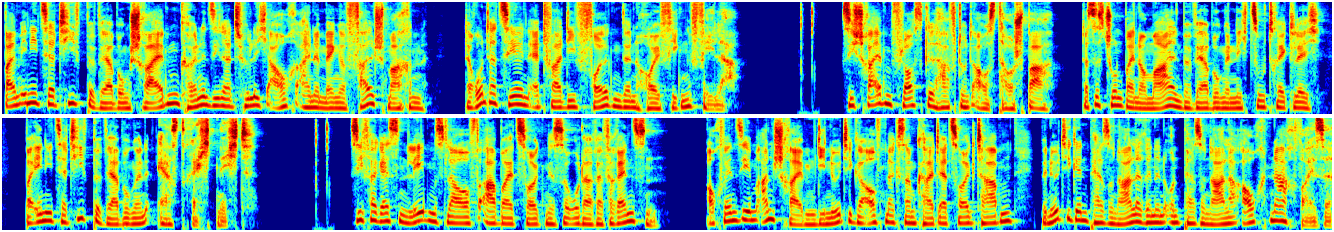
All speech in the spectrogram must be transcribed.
Beim Initiativbewerbung schreiben können Sie natürlich auch eine Menge falsch machen. Darunter zählen etwa die folgenden häufigen Fehler. Sie schreiben floskelhaft und austauschbar. Das ist schon bei normalen Bewerbungen nicht zuträglich, bei Initiativbewerbungen erst recht nicht. Sie vergessen Lebenslauf, Arbeitszeugnisse oder Referenzen. Auch wenn Sie im Anschreiben die nötige Aufmerksamkeit erzeugt haben, benötigen Personalerinnen und Personaler auch Nachweise.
